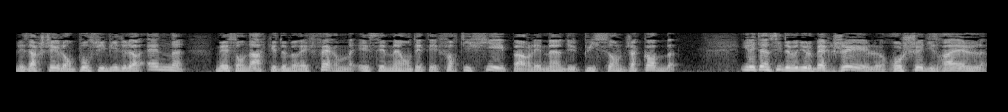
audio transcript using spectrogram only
les archers l'ont poursuivi de leur haine, mais son arc est demeuré ferme, et ses mains ont été fortifiées par les mains du puissant Jacob. Il est ainsi devenu le berger, le rocher d'Israël.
